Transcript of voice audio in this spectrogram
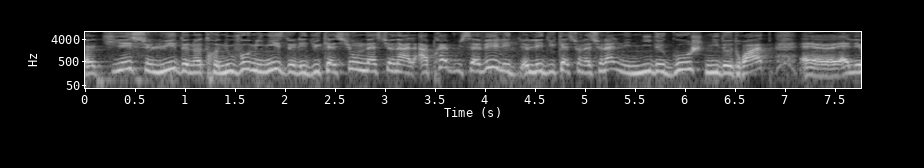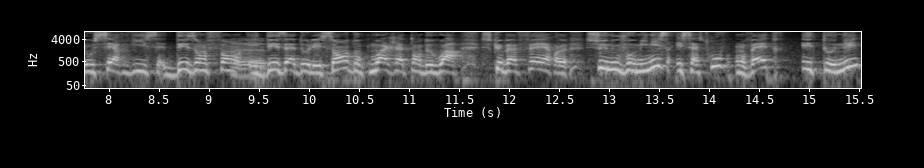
euh, qui est celui de notre nouveau ministre de l'Éducation nationale. Après, vous savez, l'éducation nationale n'est ni de gauche ni de droite. Euh, elle est au service des enfants et euh. des adolescents. Donc moi, j'attends de voir ce que va faire ce nouveau ministre. Et ça se trouve, on va être étonné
